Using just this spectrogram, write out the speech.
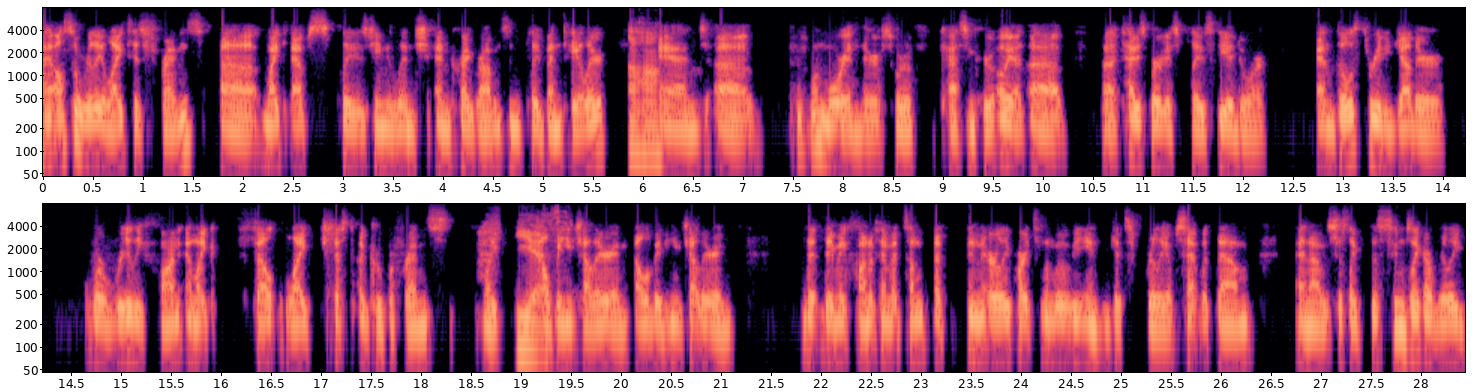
I also really liked his friends. Uh, Mike Epps plays Jamie Lynch, and Craig Robinson played Ben Taylor. uh huh. And uh, there's one more in there, sort of cast and crew. Oh yeah, uh, uh, Tituss Burgess plays Theodore, and those three together were really fun and like felt like just a group of friends Yes. helping each other and elevating each other and th- they make fun of him at some at, in the early parts of the movie and he gets really upset with them and i was just like this seems like a really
